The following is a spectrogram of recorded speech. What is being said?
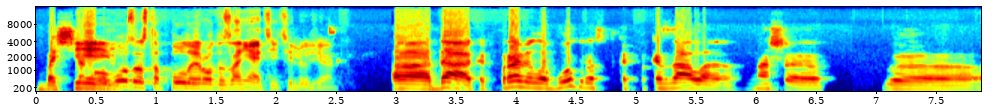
Бассейн. Какого возраста, пола и рода занятий эти люди? А, да, как правило, возраст, как показала наша, э,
